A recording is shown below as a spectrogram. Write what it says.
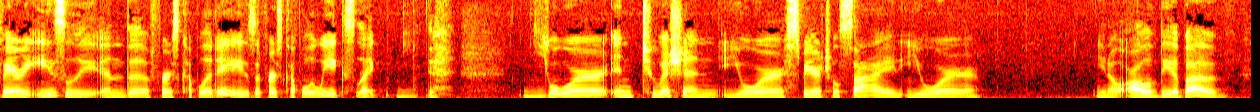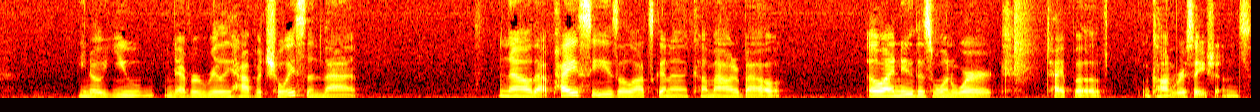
very easily in the first couple of days, the first couple of weeks. Like your intuition, your spiritual side, your you know, all of the above, you know, you never really have a choice in that. Now, that Pisces, a lot's going to come out about, oh, I knew this wouldn't work type of conversations.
